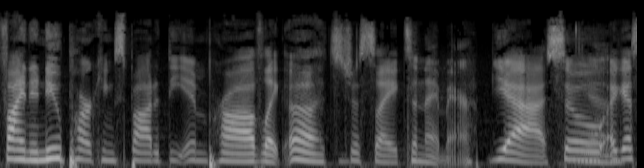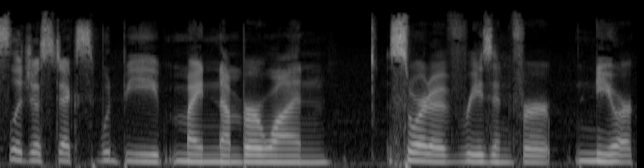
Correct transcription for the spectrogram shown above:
find a new parking spot at the improv, like oh it's just like It's a nightmare. yeah, so Yeah. I guess logistics would be my number one sort of reason for New York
